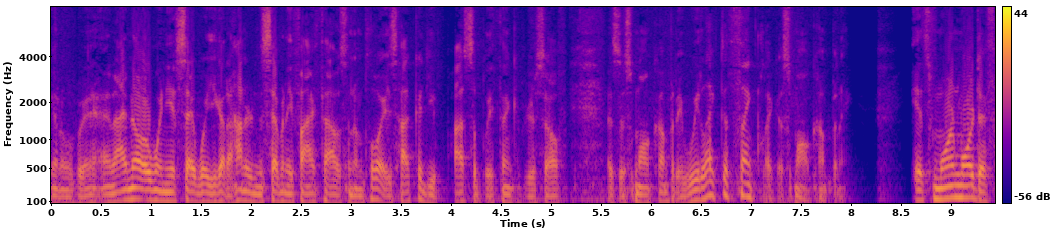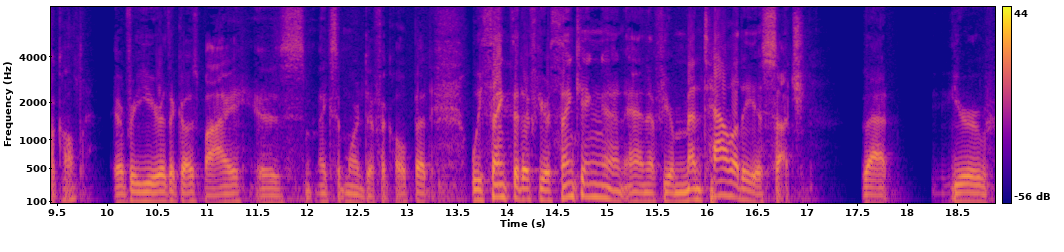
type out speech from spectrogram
you know, and I know when you say, well, you got 175,000 employees, how could you possibly think of yourself as a small company? We like to think like a small company. It's more and more difficult. Every year that goes by is makes it more difficult. But we think that if you're thinking and, and if your mentality is such that you're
